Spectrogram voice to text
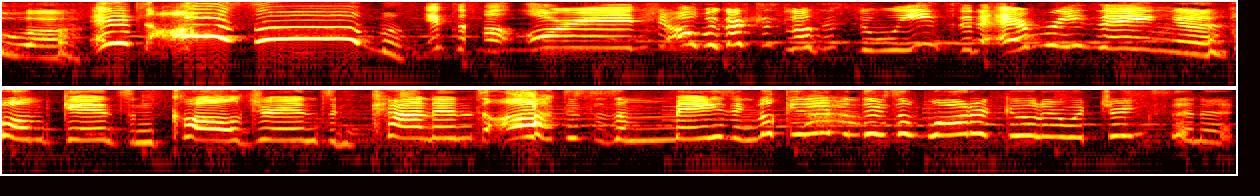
out. It's awesome! It's orange. Oh my gosh, there's lots of sweets and everything. Pumpkins and cauldrons and cannons. Oh, this is amazing. Look, even there's a water cooler with drinks in it.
